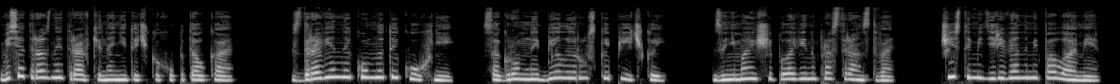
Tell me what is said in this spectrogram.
Висят разные травки на ниточках у потолка. Здоровенной комнатой кухней с огромной белой русской печкой, занимающей половину пространства, чистыми деревянными полами,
